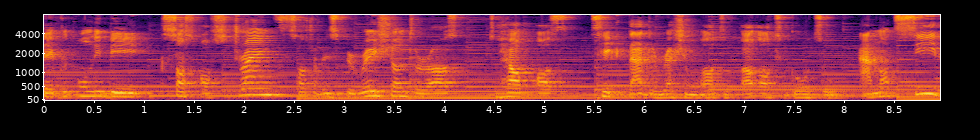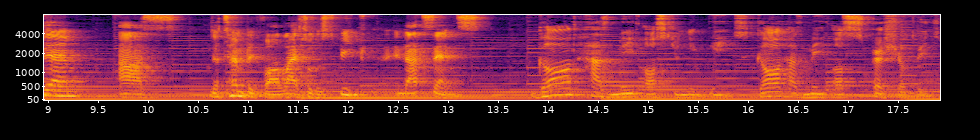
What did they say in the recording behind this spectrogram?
They could only be source of strength, source of inspiration to us to help us take that direction we ought to, ought to go to, and not see them as the template for our life, so to speak, in that sense. God has made us unique beings. God has made us special beings.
